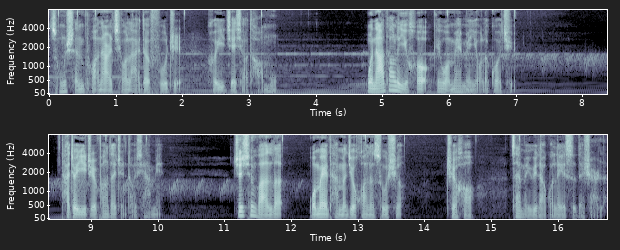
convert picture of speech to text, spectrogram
从神婆那儿求来的符纸和一截小桃木。我拿到了以后，给我妹妹邮了过去。她就一直放在枕头下面。军训完了，我妹他们就换了宿舍，之后再没遇到过类似的事儿了。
